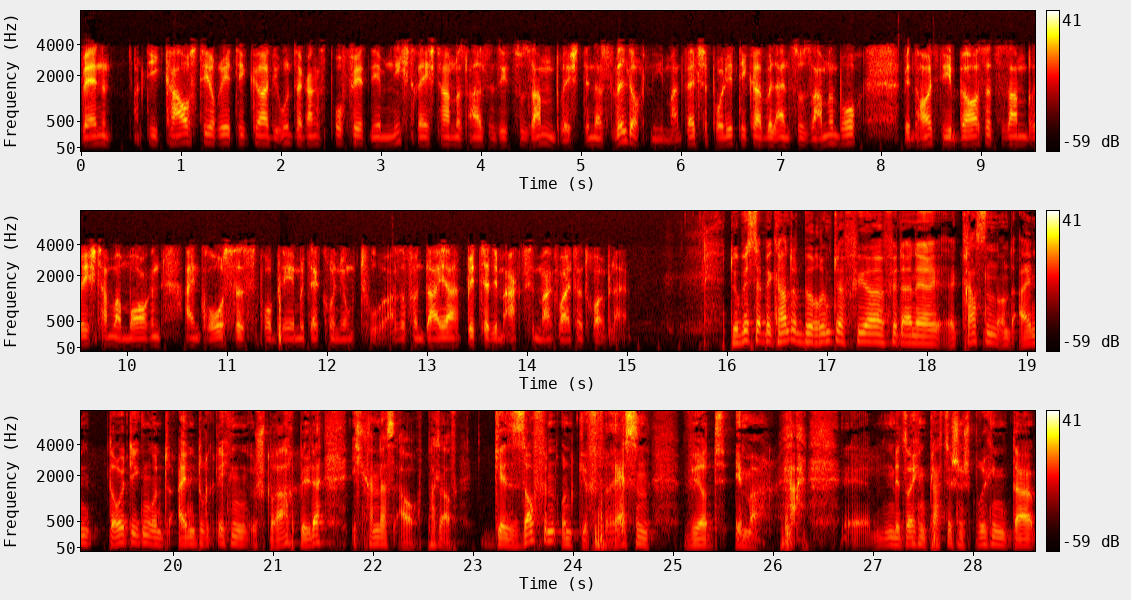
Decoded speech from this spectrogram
wenn die Chaos-Theoretiker, die Untergangspropheten eben nicht recht haben, dass alles in sich zusammenbricht. Denn das will doch niemand. Welcher Politiker will einen Zusammenbruch? Wenn heute die Börse zusammenbricht, haben wir morgen ein großes Problem mit der Konjunktur. Also von daher bitte dem Aktienmarkt weiter treu bleiben. Du bist ja bekannt und berühmt dafür, für deine krassen und eindeutigen und eindrücklichen Sprachbilder. Ich kann das auch. Pass auf. Gesoffen und gefressen wird immer. Ha. Äh, mit solchen plastischen Sprüchen, da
